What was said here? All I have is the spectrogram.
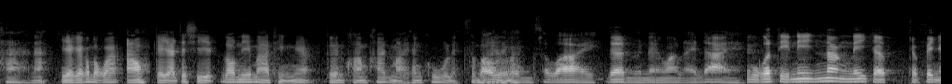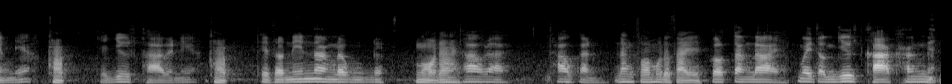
ค่านะเฮียแกก็บอกว่าเอาแกอยากจะฉีดรอบนี้มาถึงเนี่ยเกินความคาดหมายทั้งคู่เลยสบายเลยไหมลงสบายเดินไปไหนมาไหนได้ ปกตินี่นั่งนี่จะจะเป็นอย่างเนี้ยครับ จะยืดขาแบบเนี้ยครับ แต่ตอนนี้นั่งแล้วงอได้เท่าได้ เท่ากัน นั่งซ้อนมอเตอร์ไซค์ก็ตั้งได้ ไม่ต้องยืดขาข้างหนึ่ง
